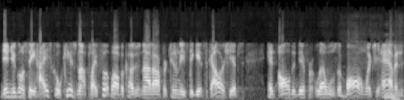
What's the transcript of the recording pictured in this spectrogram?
then you're going to see high school kids not play football because there's not opportunities to get scholarships at all the different levels of ball in which you have. And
